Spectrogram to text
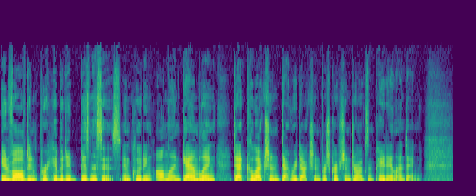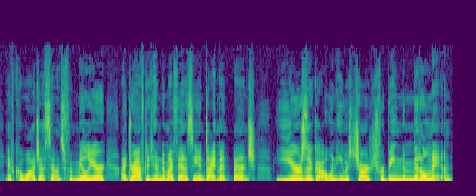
involved in prohibited businesses, including online gambling, debt collection, debt reduction, prescription drugs, and payday lending. If Khawaja sounds familiar, I drafted him to my fantasy indictment bench years ago when he was charged for being the middleman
